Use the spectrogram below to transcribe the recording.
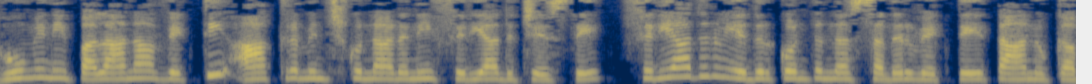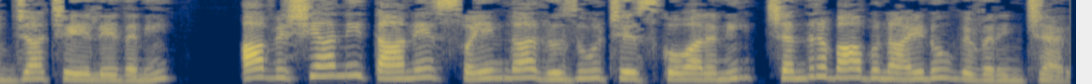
భూమిని పలానా వ్యక్తి ఆక్రమించుకున్నాడని ఫిర్యాదు చేస్తే ఫిర్యాదును ఎదుర్కొంటున్న సదరు వ్యక్తే తాను కబ్జా చేయలేదని ఆ విషయాన్ని తానే స్వయంగా రుజువు చేసుకోవాలని చంద్రబాబు నాయుడు వివరించారు.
